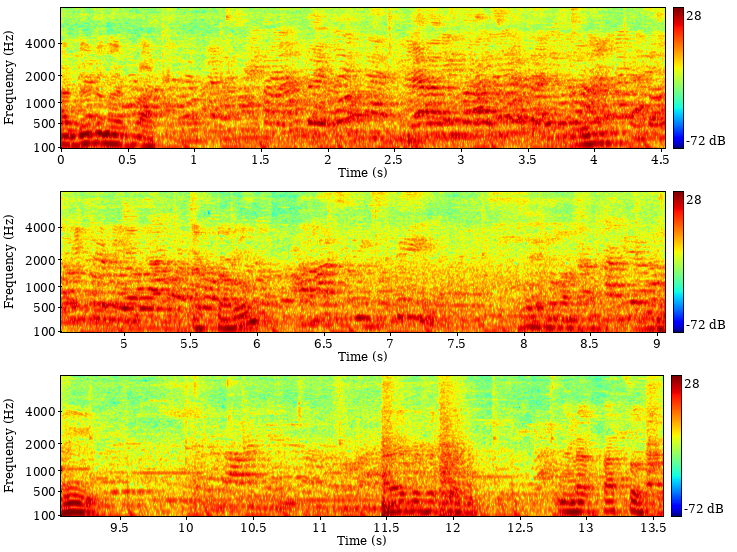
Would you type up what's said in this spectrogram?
আর দুই রুমের ফ্ল্যাট একটা রুম হুম। এগুলা কাজ চলছে।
